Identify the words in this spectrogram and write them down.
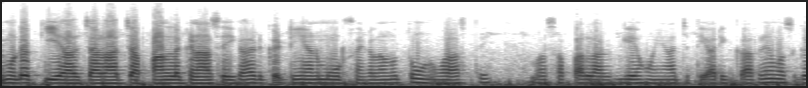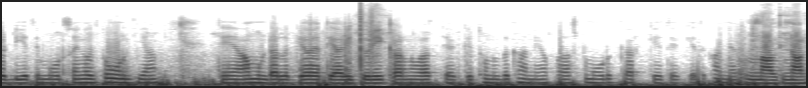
ਮੁੰਡੇ ਕੀ ਹਾਲ ਚਾਲ? ਅੱਜ ਆਪਾਂ ਲੱਗਣਾ ਸੀਗਾ ਗੱਡੀਆਂ ਨੂੰ, ਮੋਟਰਸਾਈਕਲਾਂ ਨੂੰ ਧੋਣ ਵਾਸਤੇ। ਬਸ ਆਪਾਂ ਲੱਗ ਗਏ ਹੋਏ ਆ ਅੱਜ ਤਿਆਰੀ ਕਰ ਰਹੇ ਹਾਂ। ਬਸ ਗੱਡੀ ਅਤੇ ਮੋਟਰਸਾਈਕਲ ਧੋਣ ਦੀਆਂ। ਤੇ ਆ ਮੁੰਡਾ ਲੱਗਿਆ ਹੋਇਆ ਤਿਆਰੀ ਚੂਰੀ ਕਰਨ ਵਾਸਤੇ। ਅੱਗੇ ਤੁਹਾਨੂੰ ਦਿਖਾਉਂਦੇ ਆ ਫਾਸਟ ਮੋਡ ਕਰਕੇ ਤੇ ਅੱਗੇ ਦਿਖਾਉਂਦੇ ਆ ਤੁਹਾਨੂੰ ਨਾਲ ਦੀ ਨਾਲ।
